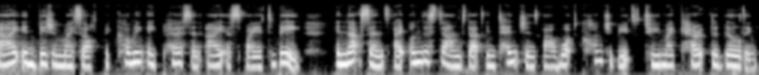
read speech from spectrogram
I envision myself becoming a person I aspire to be. In that sense, I understand that intentions are what contributes to my character building.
